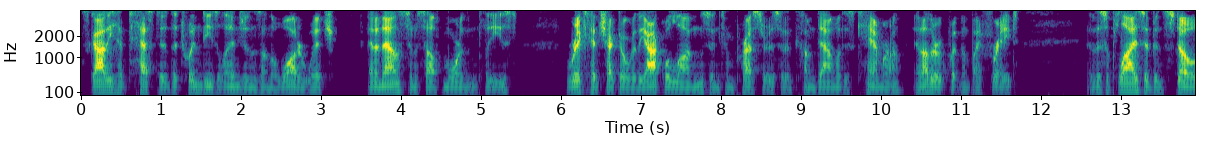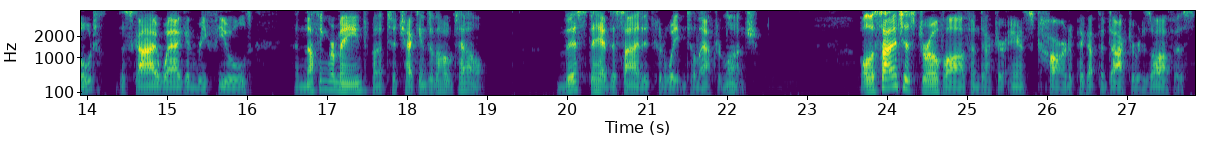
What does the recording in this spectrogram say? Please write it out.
Scotty had tested the twin diesel engines on the Water Witch and announced himself more than pleased. Rick had checked over the aqua lungs and compressors that had come down with his camera and other equipment by freight. The supplies had been stowed, the sky wagon refueled, and nothing remained but to check into the hotel. This, they had decided, could wait until after lunch. While the scientists drove off in Dr. Ernst's car to pick up the doctor at his office,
